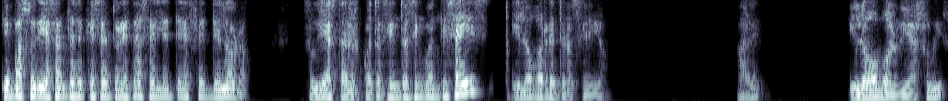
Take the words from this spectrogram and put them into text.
¿Qué pasó días antes de que se actualizase el ETF del oro? Subió hasta los 456 y luego retrocedió. ¿Vale? Y luego volvió a subir.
